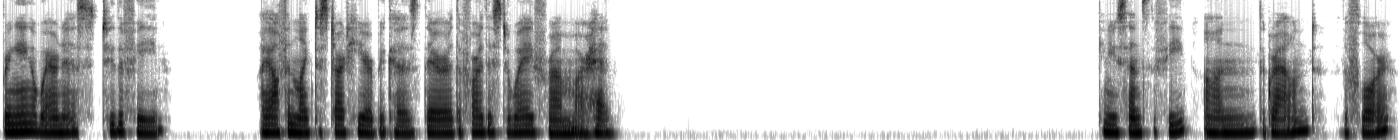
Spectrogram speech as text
bringing awareness to the feet. I often like to start here because they're the farthest away from our head. Can you sense the feet on the ground, the floor?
